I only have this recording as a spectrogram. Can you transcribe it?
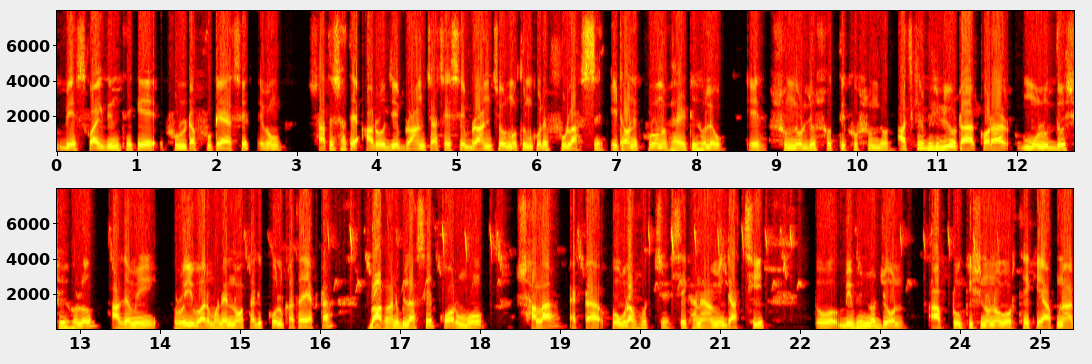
বেশ কয়েকদিন থেকে ফুলটা ফুটে আছে এবং সাথে সাথে আরও যে ব্রাঞ্চ আছে, সেই ব্রাঞ্চেও নতুন করে ফুল আসছে। এটা অনেক পুরনো ভ্যারাইটি হলেও এর সৌন্দর্য সত্যি খুব সুন্দর। আজকের ভিডিওটা করার মূল উদ্দেশ্যই হলো, আগামী রবিবার মানে ন তারিখ, কলকাতায় একটা বাগান বিলাসের কর্মশালা একটা প্রোগ্রাম হচ্ছে। সেখানে আমি যাচ্ছি। তো বিভিন্ন জন আপ টু কৃষ্ণনগর থেকে আপনার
